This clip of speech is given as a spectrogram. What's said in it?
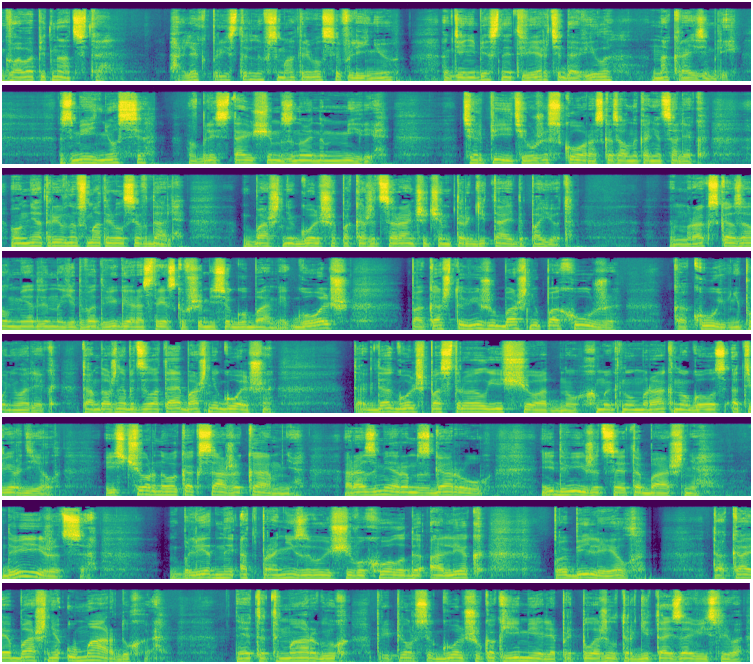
Глава 15. Олег пристально всматривался в линию, где небесная твердь давила на край земли. Змей нёсся в блистающем знойном мире. Терпите, уже скоро, сказал наконец Олег. Он неотрывно всматривался вдаль. Башня Гольша покажется раньше, чем Таргитай допоет. Мрак сказал медленно, едва двигая растрескавшимися губами: "Гольш, пока что вижу башню похуже. Какую? не понял Олег. Там должна быть золотая башня Гольша. Тогда Гольш построил еще одну, хмыкнул мрак, но голос отвердел. Из черного как сажа камня, размером с гору, и движется эта башня. Движется. Бледный от пронизывающего холода Олег побелел. Такая башня у Мардуха. Этот Маргух приперся к Гольшу как Емеля, предположил Таргитай завистливо,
